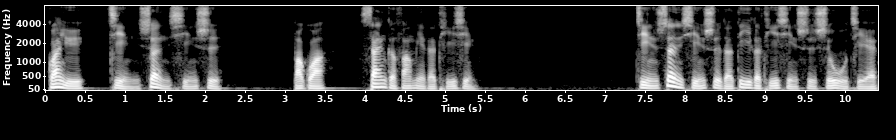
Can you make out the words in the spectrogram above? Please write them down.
关于谨慎行事，包括三个方面的提醒。谨慎行事的第一个提醒是十五节，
